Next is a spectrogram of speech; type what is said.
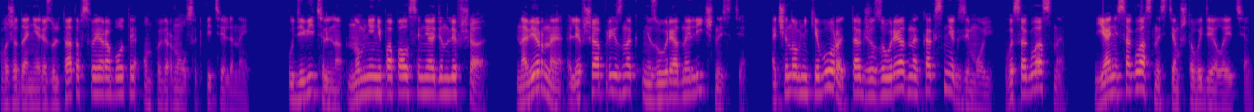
В ожидании результатов своей работы он повернулся к Петелиной. Удивительно, но мне не попался ни один левша. Наверное, левша признак незаурядной личности, а чиновники-воры так же заурядны, как снег зимой. Вы согласны? Я не согласна с тем, что вы делаете.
